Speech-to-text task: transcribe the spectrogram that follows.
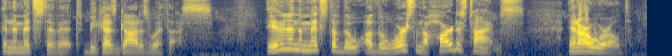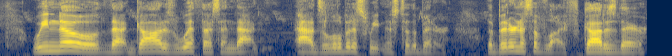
in the midst of it because God is with us. Even in the midst of the, of the worst and the hardest times in our world, we know that God is with us and that adds a little bit of sweetness to the bitter. The bitterness of life, God is there.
